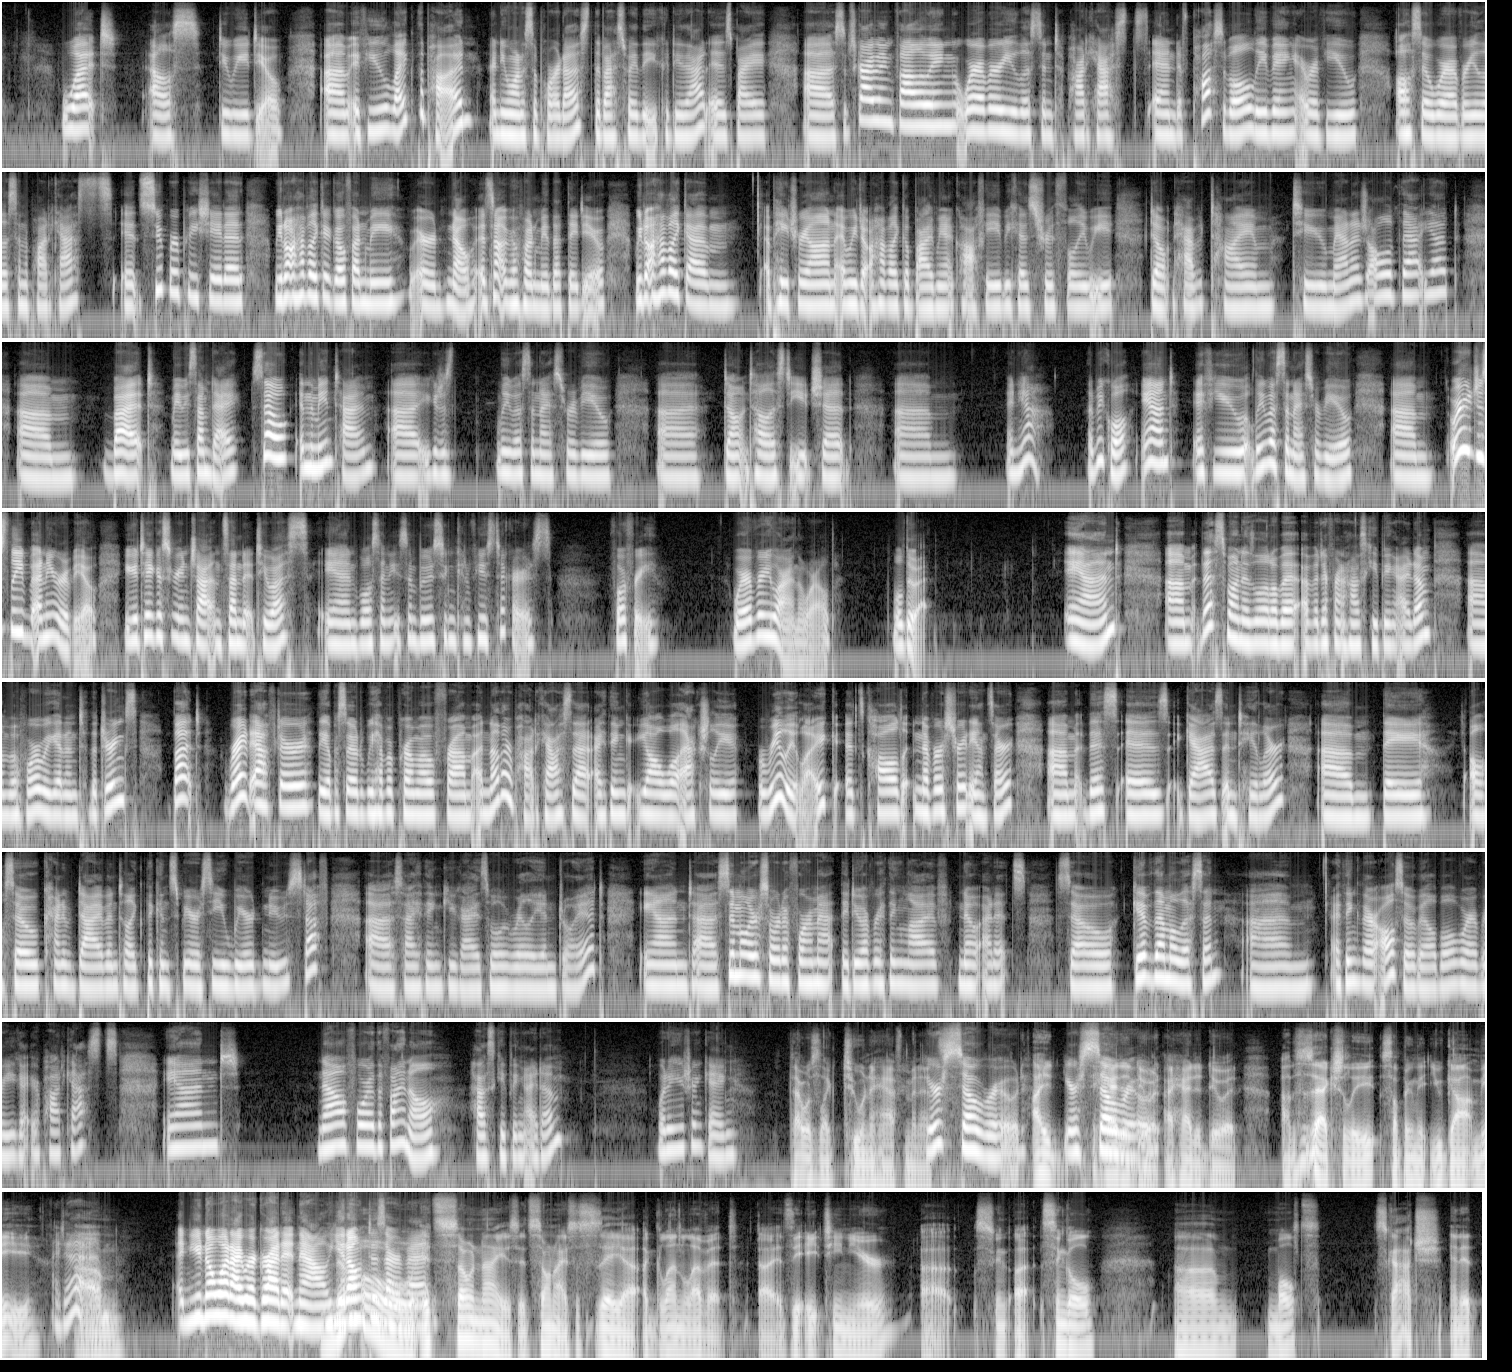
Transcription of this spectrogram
What else do we do? Um, if you like the pod and you want to support us, the best way that you could do that is by uh, subscribing, following wherever you listen to podcasts, and if possible, leaving a review also wherever you listen to podcasts. It's super appreciated. We don't have like a GoFundMe, or no, it's not GoFundMe that they do. We don't have like um a Patreon and we don't have like a buy me a coffee because truthfully we don't have time to manage all of that yet. Um, but maybe someday. So in the meantime, uh, you could just leave us a nice review. Uh, don't tell us to eat shit. Um, and yeah, that'd be cool. And if you leave us a nice review, um, or you just leave any review, you could take a screenshot and send it to us, and we'll send you some booze and confused stickers for free wherever you are in the world. We'll do it. And um, this one is a little bit of a different housekeeping item um, before we get into the drinks. But right after the episode, we have a promo from another podcast that I think y'all will actually really like. It's called Never Straight Answer. Um, this is Gaz and Taylor. Um, they also kind of dive into like the conspiracy weird news stuff. Uh, so I think you guys will really enjoy it. And uh, similar sort of format. They do everything live, no edits. So give them a listen. Um, I think they're also available wherever you get your podcasts. And now for the final housekeeping item. What are you drinking? That was like two and a half minutes. You're so rude. I You're so had rude. to do it. I had to do it. Uh, this is actually something that you got me. I did. Um, and you know what? I regret it now. You don't deserve it. It's so nice. It's so nice. This is a uh, a Glenlivet. Uh, it's the 18 year uh, sing, uh, single um, malt Scotch, and it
